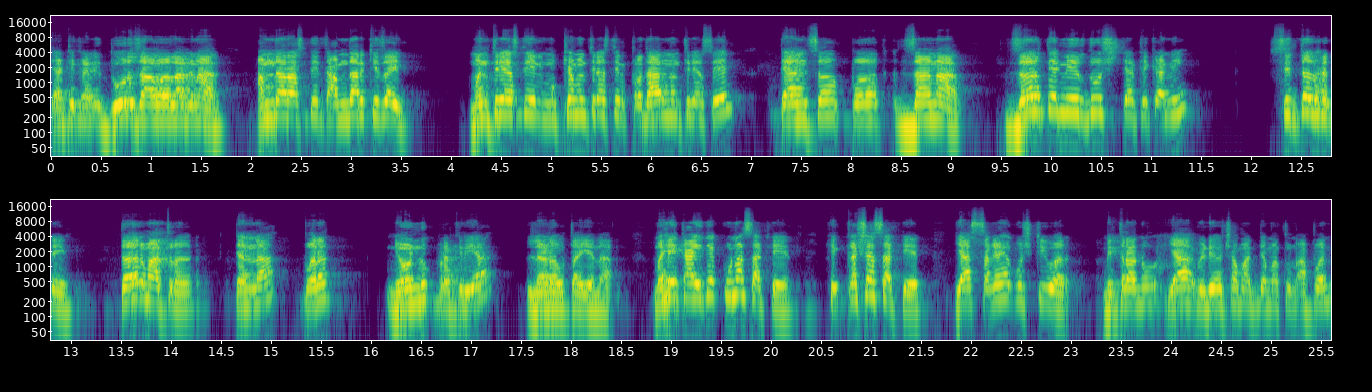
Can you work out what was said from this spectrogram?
त्या ठिकाणी दूर जावं लागणार. आमदार असतील तर आमदारकी जाईल. मंत्री असतील मुख्यमंत्री असतील प्रधानमंत्री असेल त्यांचं पद जाणार. जर ते निर्दोष त्या ठिकाणी सिद्ध झाले तर मात्र त्यांना परत निवडणूक प्रक्रिया लढवता येणार. मग हे कायदे कुणासाठी आहेत? हे कशासाठी आहेत? या सगळ्या गोष्टीवर मित्रांनो या व्हिडिओच्या माध्यमातून आपण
